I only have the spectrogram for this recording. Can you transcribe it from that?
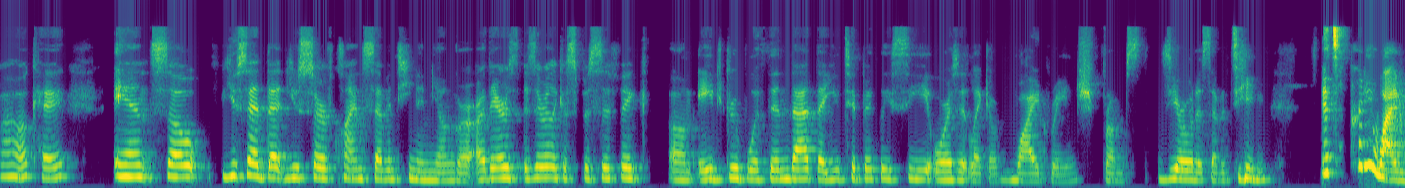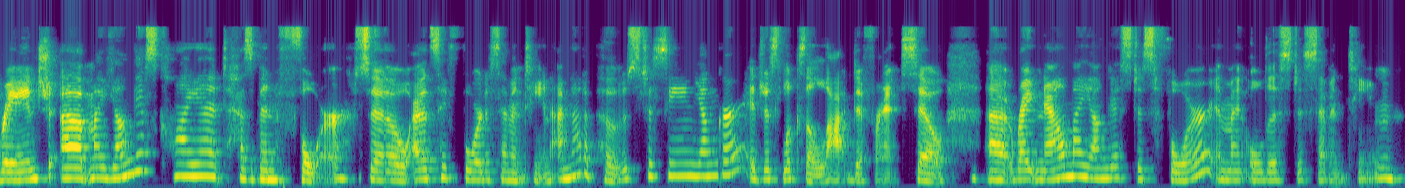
Wow. Okay. And so you said that you serve clients 17 and younger. Are there is there like a specific um, age group within that that you typically see, or is it like a wide range from zero to 17? It's a pretty wide range. Uh, my youngest client has been four. So I would say four to 17. I'm not opposed to seeing younger. It just looks a lot different. So mm-hmm. uh, right now, my youngest is four and my oldest is 17.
